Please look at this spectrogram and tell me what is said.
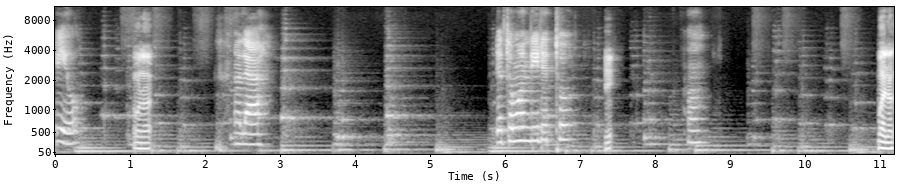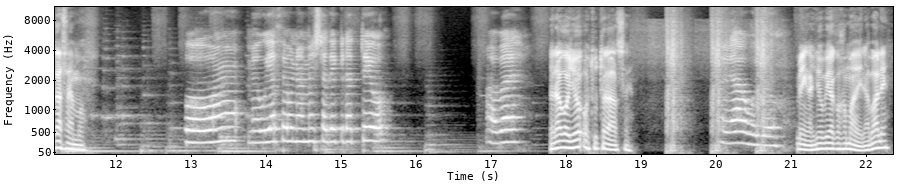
Tío. Hola. Hola. ¿Ya estamos en directo? Sí. Ah. Bueno, ¿qué hacemos? Pues vamos, me voy a hacer una mesa de crafteo. A ver, ¿Te la hago yo o tú te la haces? ¿qué la hago yo? Venga, yo voy a coger madera, ¿vale?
